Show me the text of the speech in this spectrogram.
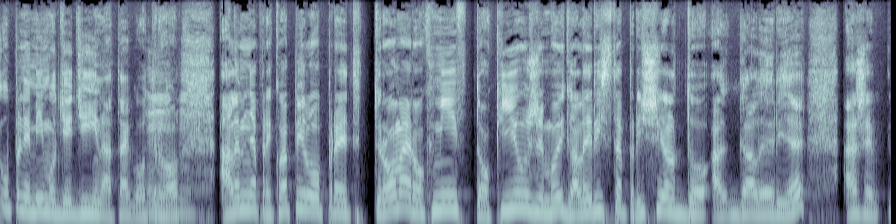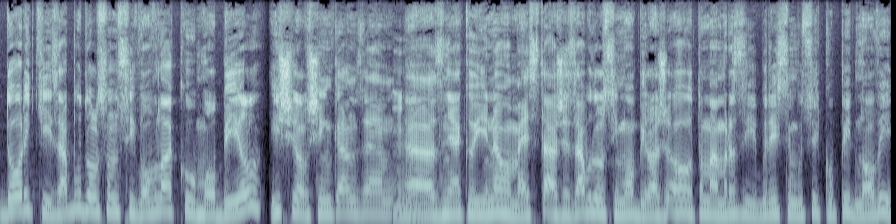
úplne mimo dedín a tak otrhol. Ale mňa prekvapilo pred troma rokmi v Tokiu, že môj galerista prišiel do a, galérie a že do Riti zabudol som si vo vlaku mobil, išiel Shinkansen a, z nejakého iného mesta a že zabudol si mobil a že oh, to ma mrzí, budeš si musieť kúpiť nový.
